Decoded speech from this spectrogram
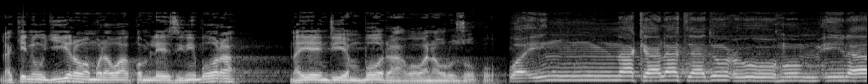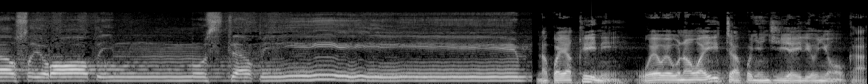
lakini ujira wa Mola wako mlezi ni bora? na yeye ndiye mbora wa wanaoruzuku. Wa innaka latad'uuhum ila siratin mustaqim, na kwa yakini wewe unawaita kwenye njia iliyonyoka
